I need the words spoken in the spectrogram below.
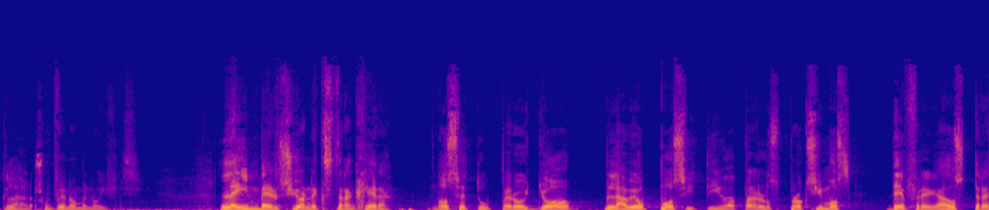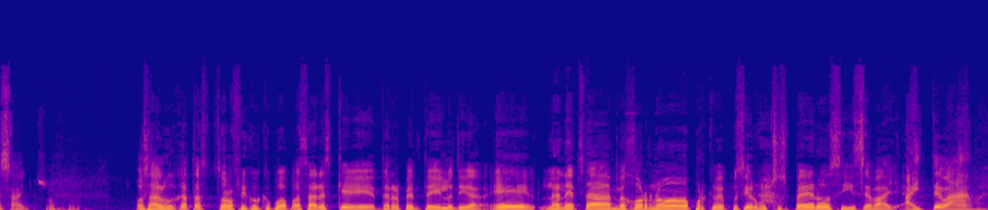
Claro. Es un fenómeno difícil. La inversión extranjera, no sé tú, pero yo la veo positiva para los próximos de fregados tres años. O sea, algo catastrófico que pueda pasar es que de repente Elon diga, eh, la neta, mejor no, porque me pusieron muchos peros y se vaya. Ahí te va, güey.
